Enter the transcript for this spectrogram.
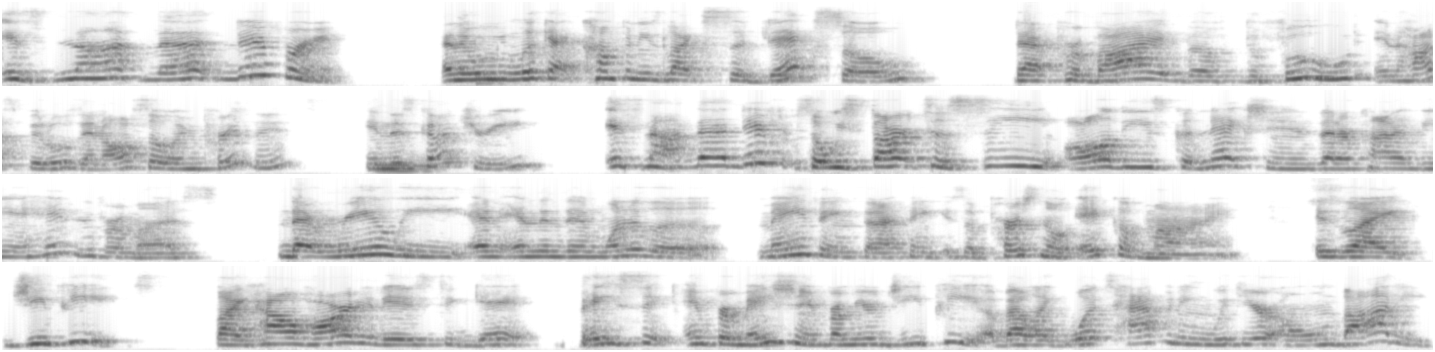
it's not that different and then when we look at companies like Sodexo that provide the, the food in hospitals and also in prisons in mm. this country, it's not that different. So we start to see all these connections that are kind of being hidden from us that really and and then one of the main things that I think is a personal ache of mine is like GPs, like how hard it is to get basic information from your GP about like what's happening with your own body.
